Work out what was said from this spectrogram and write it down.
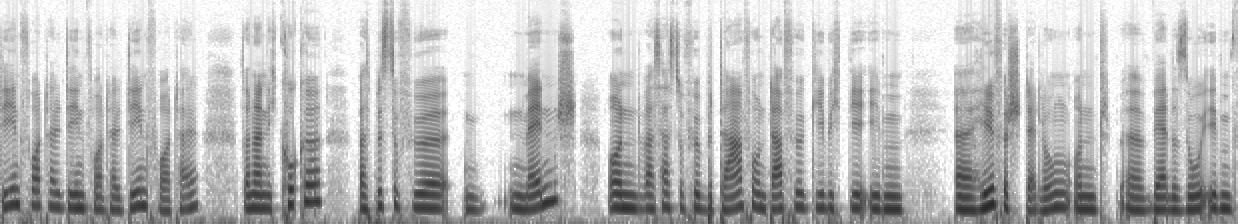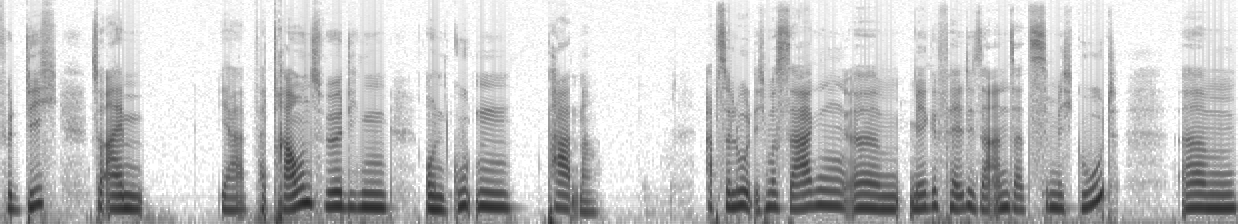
den Vorteil, den Vorteil, den Vorteil, sondern ich gucke, was bist du für ein Mensch und was hast du für Bedarfe und dafür gebe ich dir eben äh, Hilfestellung und äh, werde so eben für dich zu einem ja, vertrauenswürdigen und guten Partner. Absolut. Ich muss sagen, ähm, mir gefällt dieser Ansatz ziemlich gut. Ähm,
